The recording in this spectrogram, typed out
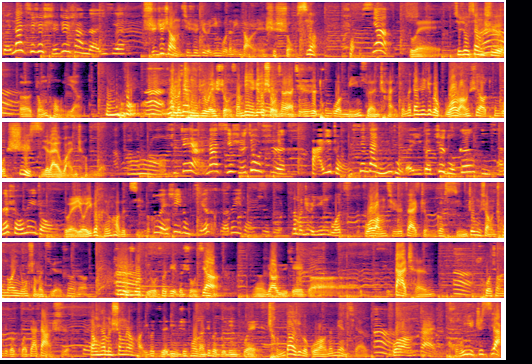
对，那其实实质上的一些实质上，其实这个英国的领导人是首相，首相、对，这就像是、啊呃总统一样，总统啊，他们称之为首相，并且这个首相呀其实是通过民选产生的，但是这个国王是要通过世袭来完成的。哦是这样，那其实就是把一种现代民主的一个制度跟以前的时候那种对，有一个很好的结合。对是一种结合的一种制度。那么这个英国国王其实在整个行政上充当一种什么角色呢？就是说，比如说这个首相，嗯、要与这个大臣嗯，磋商这个国家大事对。当他们商量好一个决定之后呢，这个决定会呈到这个国王的面前，嗯国王在同意之下，同意之下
